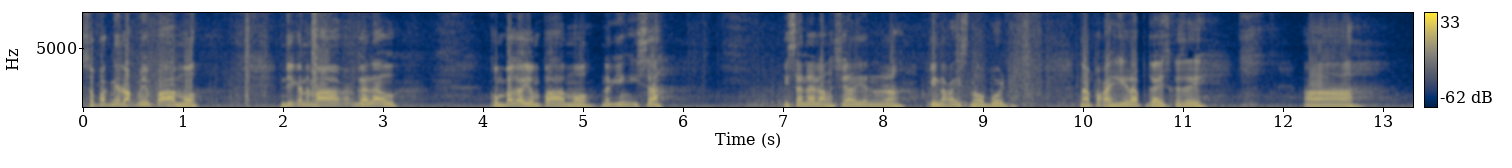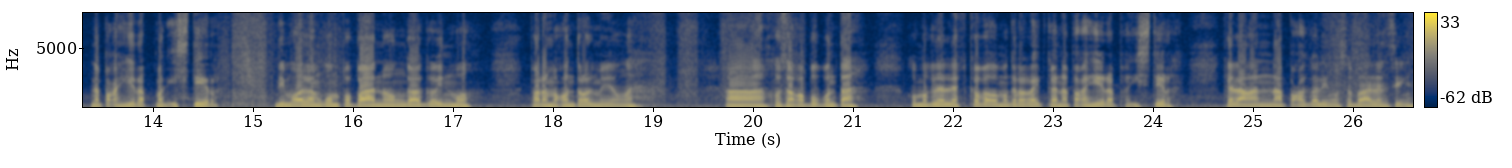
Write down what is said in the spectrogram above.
So pag nilak mo yung paa mo, hindi ka na makakagalaw. Kumbaga yung paa mo, naging isa. Isa na lang siya. Yan na lang pinaka snowboard. Napakahirap guys kasi ah napakahirap mag-steer. Hindi mo alam kung paano ang gagawin mo para makontrol mo yung ah kung saan ka pupunta. Kung magla-left ka ba o magra-right ka, napakahirap i-steer. Kailangan napakagaling mo sa balancing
